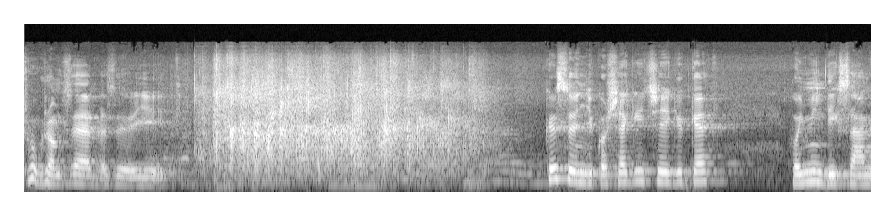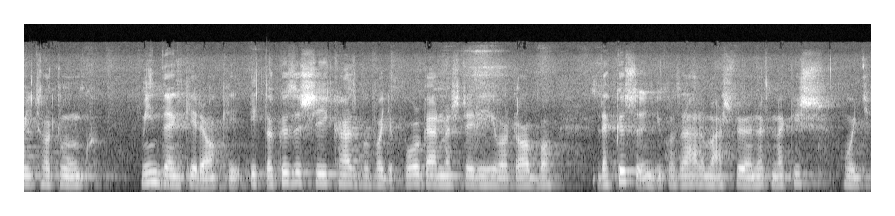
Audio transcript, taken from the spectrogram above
program szervezőjét. Köszönjük a segítségüket, hogy mindig számíthatunk mindenkire, aki itt a közösségházban vagy a polgármesteri hivatalban, de köszönjük az állomásfőnöknek is, hogy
